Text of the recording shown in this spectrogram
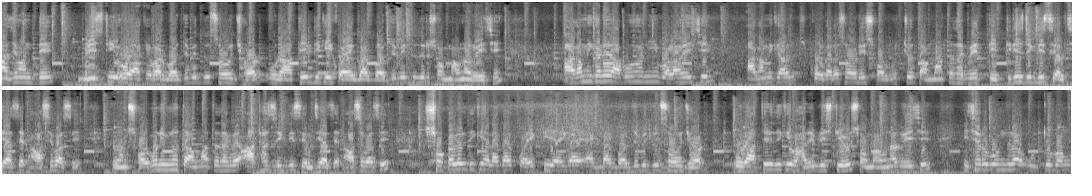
মাঝে মধ্যে বৃষ্টি ও একেবার বজ্রবিদ্যুৎ সহ ঝড় ও রাতের দিকে কয়েকবার বজ্রবিদ্যুতের সম্ভাবনা রয়েছে। আগামীকালের আবহাওয়া নিয়ে বলা হয়েছে আগামীকাল কলকাতা শহরের সর্বোচ্চ তাপমাত্রা থাকবে তেত্রিশ ডিগ্রি সেলসিয়াসের আশেপাশে এবং সর্বনিম্ন তাপমাত্রা থাকবে আঠাশ ডিগ্রি সেলসিয়াসের আশেপাশে। সকালের দিকে এলাকার কয়েকটি জায়গায় একবার বজ্রবিদ্যুৎ সহ ঝড় ও রাতের দিকে ভারী বৃষ্টিরও সম্ভাবনা রয়েছে। এছাড়াও বন্ধুরা, উত্তরবঙ্গ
